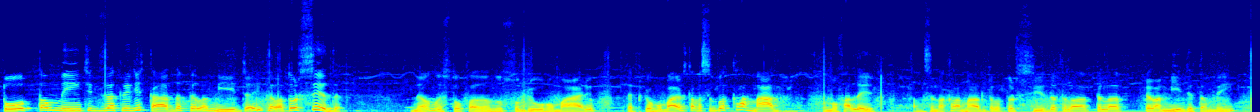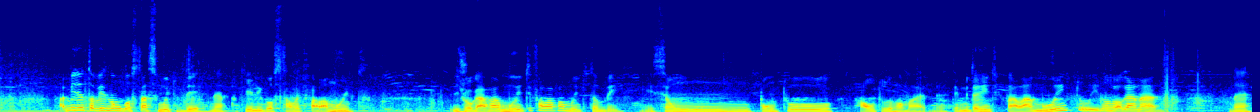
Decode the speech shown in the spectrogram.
totalmente desacreditada pela mídia e pela torcida. Não, não estou falando sobre o Romário, até porque o Romário estava sendo aclamado, como eu falei. Estava sendo aclamado pela torcida, pela, pela, pela mídia também. A mídia talvez não gostasse muito dele, né? Porque ele gostava de falar muito. Ele jogava muito e falava muito também. Esse é um ponto alto do Romário. Né? Tem muita gente que fala muito e não joga nada. Né,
